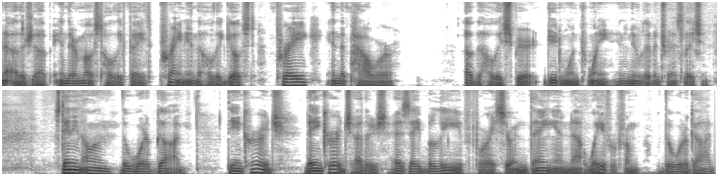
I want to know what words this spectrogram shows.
and others up in their most holy faith, praying in the Holy Ghost. Pray in the power of the Holy Spirit. Jude 120 in the New Living Translation. Standing on the Word of God. They encourage they encourage others as they believe for a certain thing and not waver from the Word of God.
